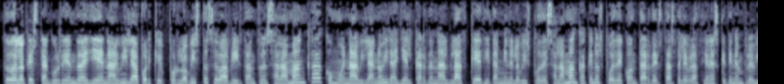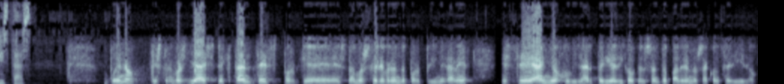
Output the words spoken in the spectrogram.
todo lo que está ocurriendo allí en Ávila, porque por lo visto se va a abrir tanto en Salamanca como en Ávila, ¿no? Irá allí el cardenal Blázquez y también el obispo de Salamanca. ¿Qué nos puede contar de estas celebraciones que tienen previstas? Bueno, que estamos ya expectantes porque estamos celebrando por primera vez este año jubilar periódico que el Santo Padre nos ha concedido.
